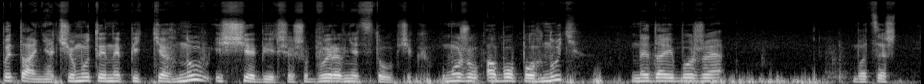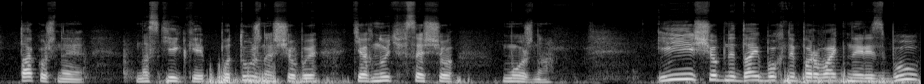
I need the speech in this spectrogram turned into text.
питання, чому ти не підтягнув іще більше, щоб вирівняти стовпчик. Можу або погнуть, не дай Боже, бо це ж також не настільки потужне, щоб тягнути все, що можна. І щоб, не дай Бог, не порвати не різьбу,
